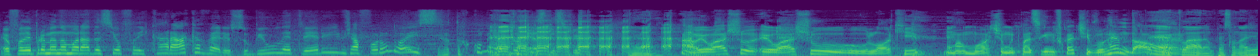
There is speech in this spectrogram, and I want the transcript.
Eu falei pra minha namorada assim, eu falei, caraca, velho, subiu o letreiro e já foram dois. Eu tô com medo do resto desse filme. É. Não, eu acho, eu acho o Loki uma morte muito mais significativa. O Heimdall, É, cara. claro, um personagem.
